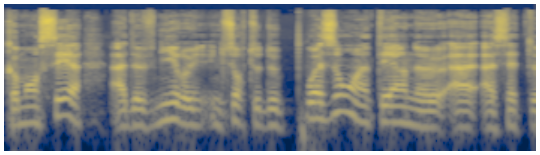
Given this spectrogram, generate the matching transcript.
commencer à, devenir une, sorte de poison interne à, cette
